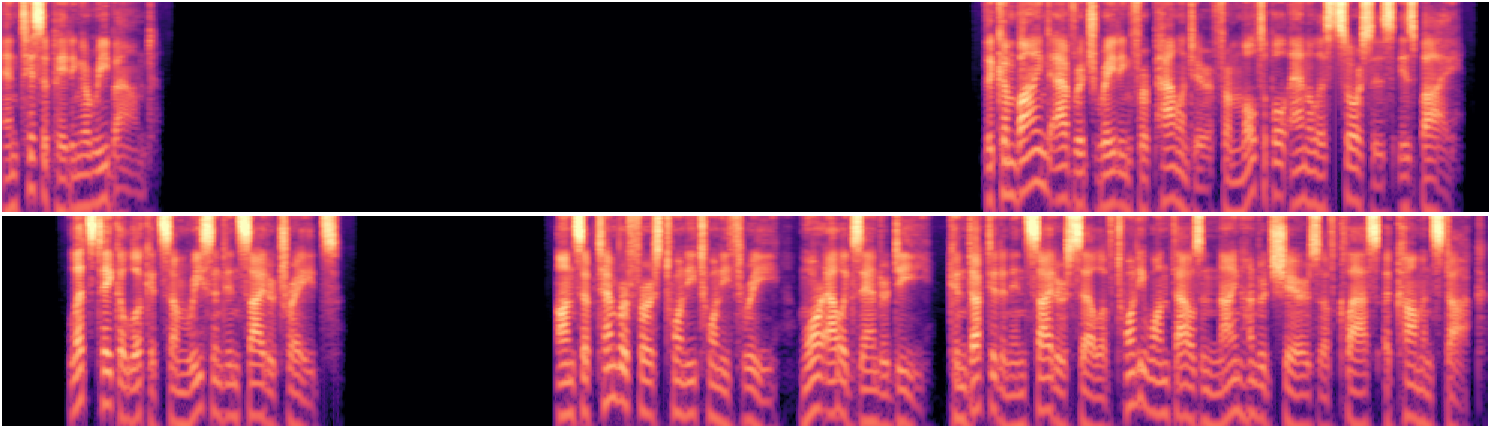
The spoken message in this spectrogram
anticipating a rebound. The combined average rating for Palantir from multiple analyst sources is buy. Let's take a look at some recent insider trades. On September 1, 2023, Moore Alexander D. conducted an insider sell of 21,900 shares of Class A common stock.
